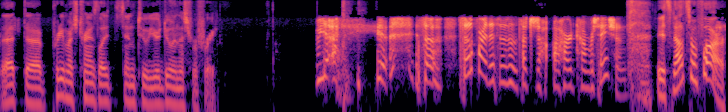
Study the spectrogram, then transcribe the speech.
That uh, pretty much translates into you're doing this for free. Yeah. so so far, this isn't such a hard conversation. It's not so far.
